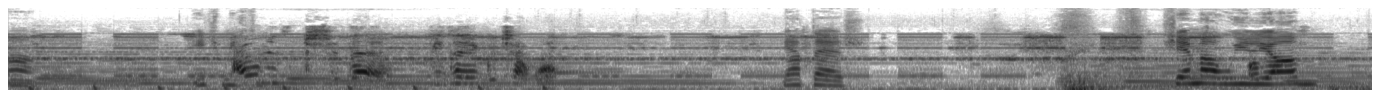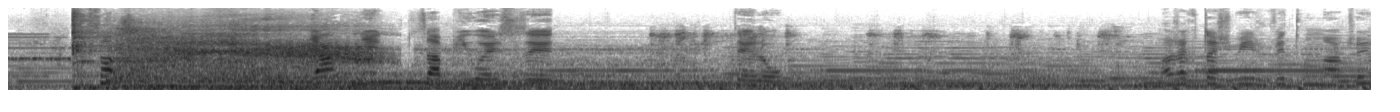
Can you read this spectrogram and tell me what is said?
A. Idź mi. A on jest 3D. Widzę jego ciało. Ja też. Siema William. Co? Jak mnie zabiłeś z tylu? Może ktoś mi wytłumaczyć?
